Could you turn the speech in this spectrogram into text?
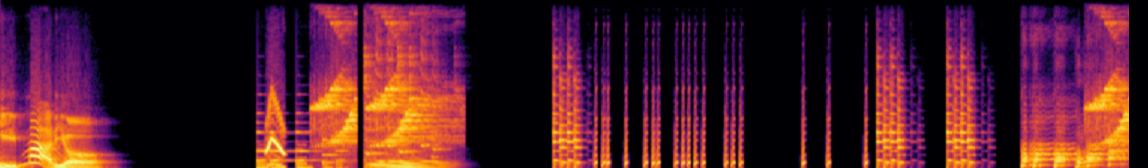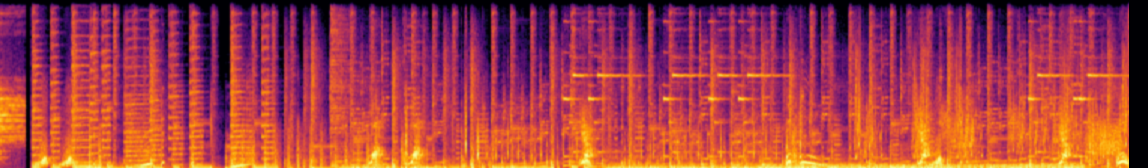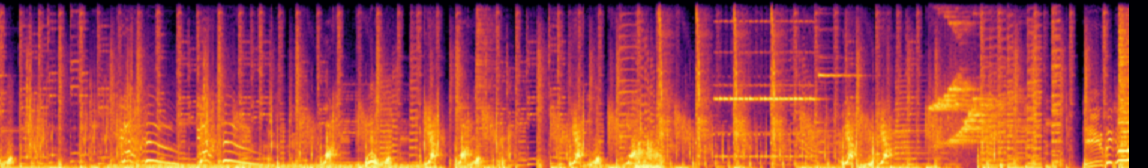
Mario. Yahoo! Yahoo! Wah! Wah! Yeah! Wah! Yeah! Wah! Yeah! Yeah! Here we go!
